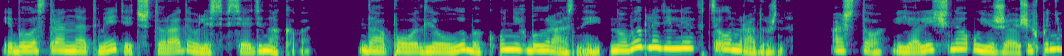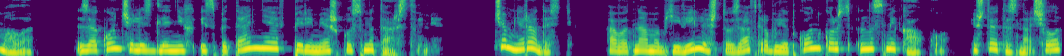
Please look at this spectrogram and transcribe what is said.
И было странно отметить, что радовались все одинаково. Да, повод для улыбок у них был разный, но выглядели в целом радужно. А что, я лично уезжающих понимала. Закончились для них испытания вперемешку с мытарствами. Чем не радость? А вот нам объявили, что завтра будет конкурс на смекалку. И что это значило?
